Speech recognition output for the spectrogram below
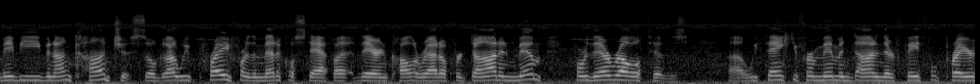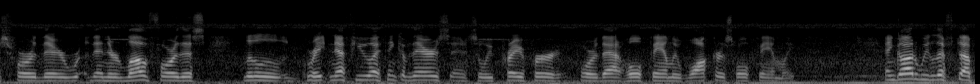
maybe even unconscious. So, God, we pray for the medical staff uh, there in Colorado, for Don and Mim, for their relatives. Uh, we thank you for Mim and Don and their faithful prayers for their and their love for this little great nephew, I think, of theirs. And so we pray for, for that whole family, Walker's whole family. And God, we lift up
